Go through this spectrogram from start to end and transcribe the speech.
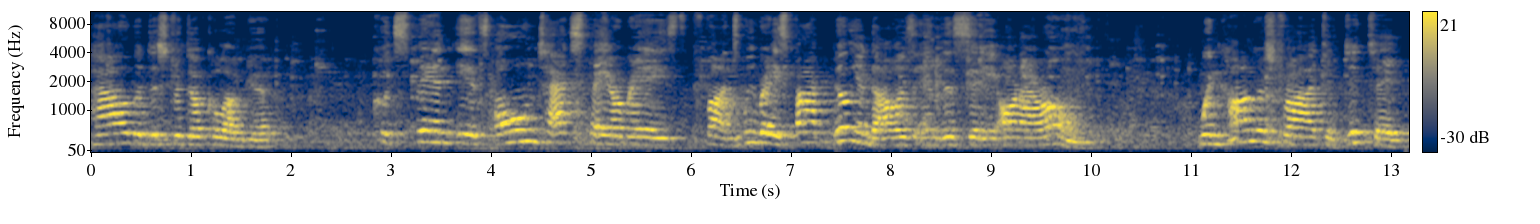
how the District of Columbia could spend its own taxpayer-raised funds. We raised $5 billion in this city on our own. When Congress tried to dictate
